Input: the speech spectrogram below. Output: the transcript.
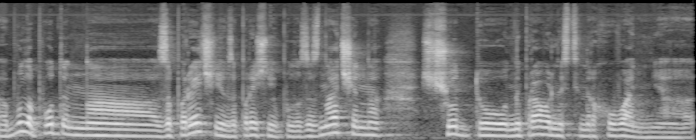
е, було подано заперечення. В запереченнях було зазначено щодо неправильності нарахування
